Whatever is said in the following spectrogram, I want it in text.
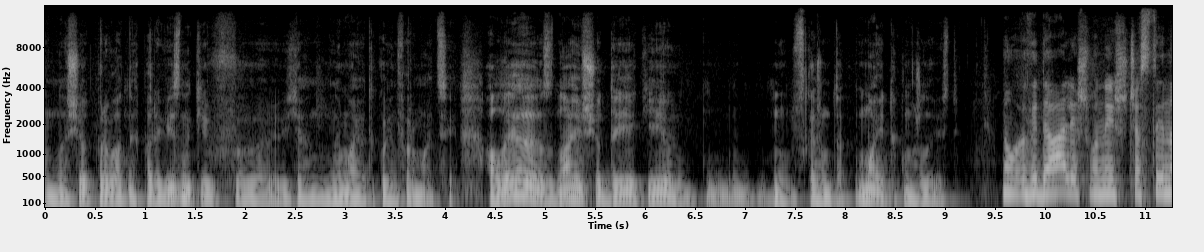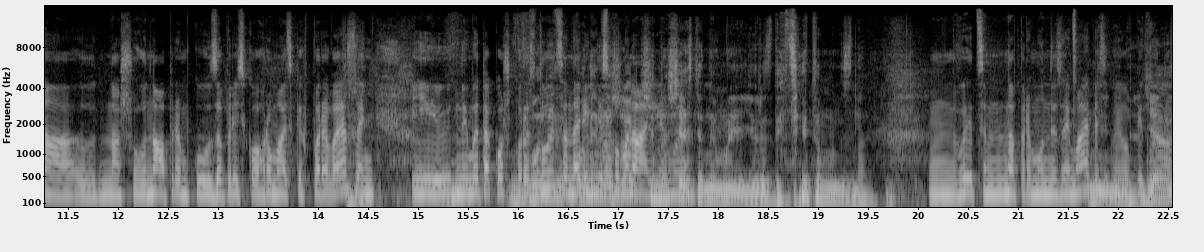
Насчет приватних перевізників е, я не маю такої інформації. Але знаю, що деякі, ну, скажімо так, мають таку можливість. Ну, в ідеалі ж вони ж частина е, нашого напрямку запорізького громадських перевезень, і ними також користуються на рівні вони, з на жаль, чи на щастя, не в моїй юрисдикції, тому не знаю. Ви цим напряму не займаєтесь, ви Ні-ні-ні. Я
